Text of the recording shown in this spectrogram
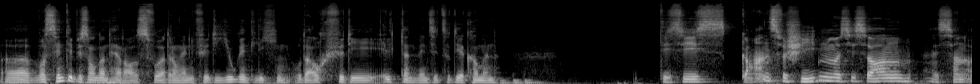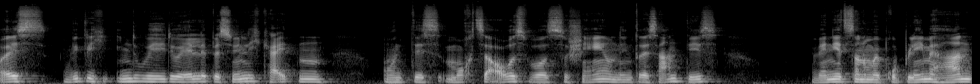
Äh, was sind die besonderen Herausforderungen für die Jugendlichen oder auch für die Eltern, wenn sie zu dir kommen? Das ist ganz verschieden, muss ich sagen. Es sind alles wirklich individuelle Persönlichkeiten und das macht es aus, was so schön und interessant ist. Wenn jetzt dann einmal Probleme haben,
